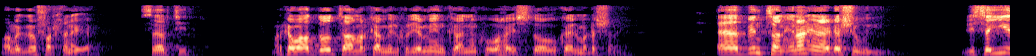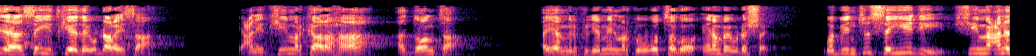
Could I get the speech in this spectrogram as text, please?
waa lagaga farxinaya sababteed. Marka waa addoontaa markaa milkulyamiinka ninku u haysto uu ka ilmo dhashanayo bintan inan inay dhasho weeye lisayidaha sayidkeeday u dhalaysaa. Yacnii kii markaa lahaa addoonta ayaa milkulyamiin markuu ugu tago inan bay u dhashay. Wa bintu sayidi fii macna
